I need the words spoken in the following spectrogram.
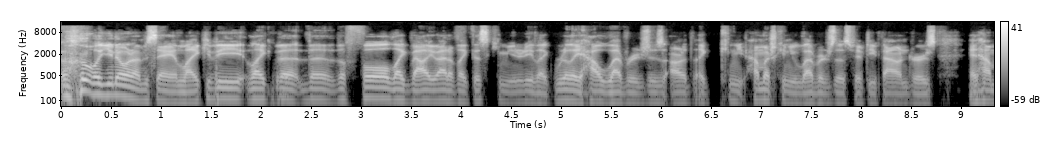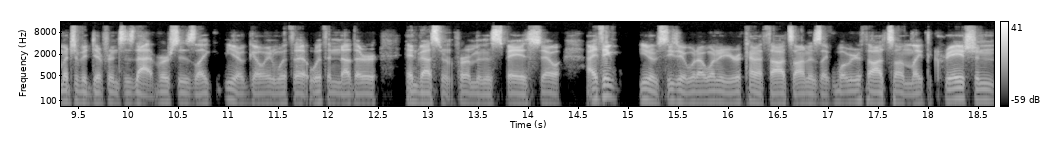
well, you know what I'm saying. Like the like the the the full like value out of like this community, like really how leverages are like can you how much can you leverage those 50 founders and how much of a difference is that versus like, you know, going with a with another investment firm in the space. So I think you know, CJ, what I wanted your kind of thoughts on is like, what were your thoughts on like the creation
